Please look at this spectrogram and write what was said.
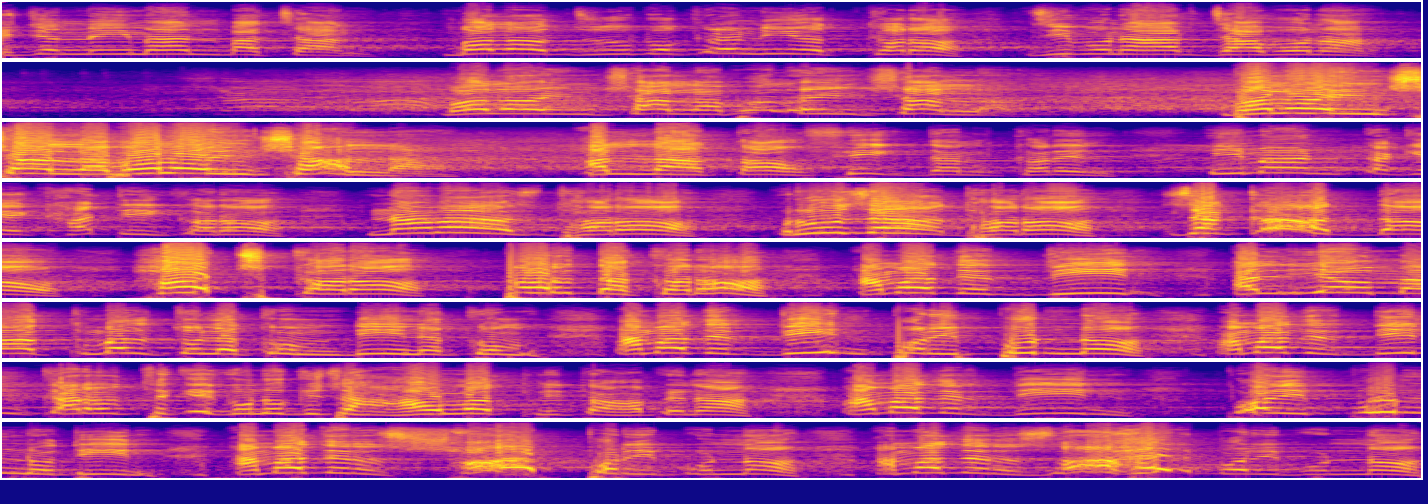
এই জন্য ইমান বাঁচান। বলো, যুবকরা নিয়ত করো, জীবনে আর যাব না। বলো ইনশাল্লাহ বলো ইনশাল্লাহ। বলো ইনশাল্লাহ বলো ইনশাল্লাহ। আল্লাহ তৌফিক দান করেন। ইমানটাকে খাঁটি করো নামাজ ধরো রোজা ধরো জাকাত দাও হজ করো পর্দা করো। আমাদের দিন আলিয়াউমা লাকুম দীনাকুম। আমাদের দিন পরিপূর্ণ আমাদের দিন কারোর থেকে কোনো কিছু হাওলাত নিতে হবে না। আমাদের দিন পরিপূর্ণ দিন আমাদের সব পরিপূর্ণ আমাদের জাহের পরিপূর্ণ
